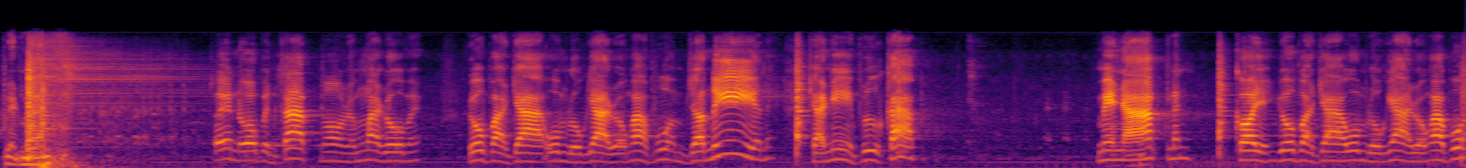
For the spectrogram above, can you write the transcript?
เปลี่ยนแมนเส้นออกเป็นคาบมองแล้วมาโรไหมโยป่าจ้าอมลูกยาโรงอ้าพวกจะนี่นะจะนี่ปลื้อคาบเมนักนั้นก็โยป่าจ้าอมลูกยาโรงอ้าพวก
